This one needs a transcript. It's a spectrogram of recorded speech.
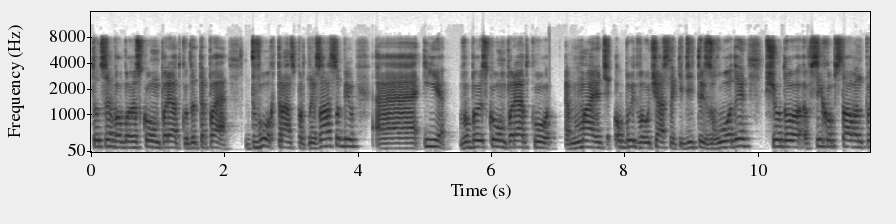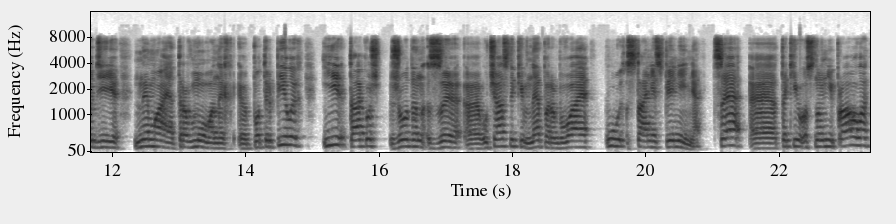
то це в обов'язковому порядку ДТП двох транспортних засобів е, і в обов'язковому порядку мають обидва учасники дійти згоди щодо всіх обставин події. Немає травмованих е, потерпілих, і також жоден з е, учасників не перебуває у стані сп'яніння. Це е, такі основні правила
